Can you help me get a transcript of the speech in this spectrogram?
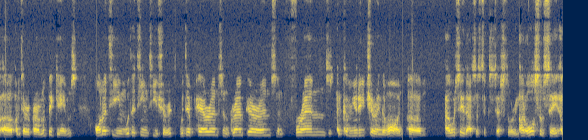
uh, Ontario Paralympic Games on a team with a team T-shirt, with their parents and grandparents and friends and community cheering them on. Um, I would say that's a success story. I'd also say a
